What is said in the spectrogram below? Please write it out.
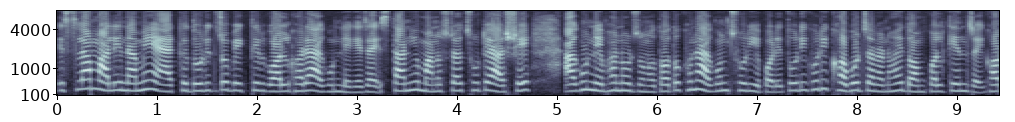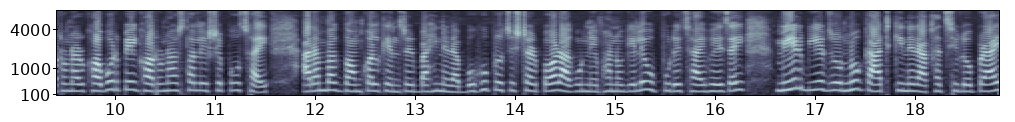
ইসলাম আলী নামে এক দরিদ্র ব্যক্তির গোয়ালঘরে আগুন লেগে যায়। স্থানীয় মানুষরা ছুটে আসে আগুন নেভানোর জন্য। ততক্ষণে আগুন ছড়িয়ে পড়ে। তড়িঘড়ি খবর জানানো হয় দমকল কেন্দ্রে। ঘটনার খবর পেয়ে ঘটনাস্থলে এসে পৌঁছায় আরামবাগ দমকল কেন্দ্রের বাহিনীরা। বহু প্রচেষ্টার পর আগুন নেভানো গেলেও পুড়ে ছাই হয়ে যায়। মেয়ের বিয়ের জন্য কাঠ কিনে রাখা ছিল। প্রায়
